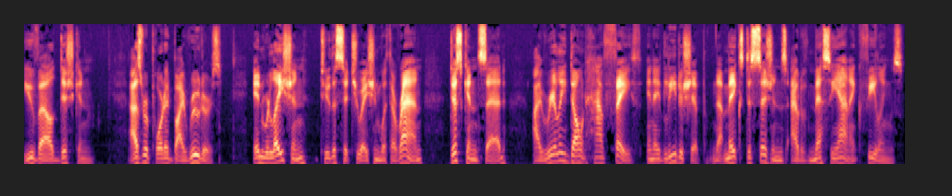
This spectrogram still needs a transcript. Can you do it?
Yuval Diskin, as reported by Reuters, in relation to the situation with Iran, Diskin said, I really don't have faith in a leadership that makes decisions out of messianic feelings.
